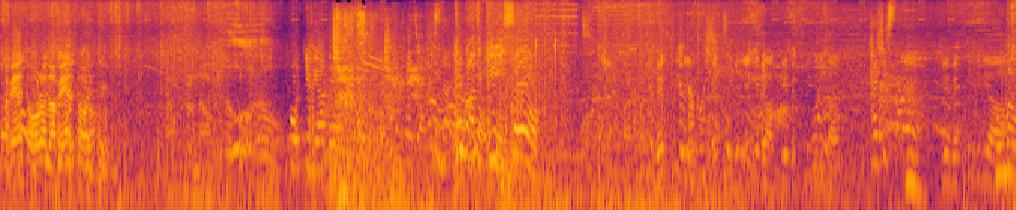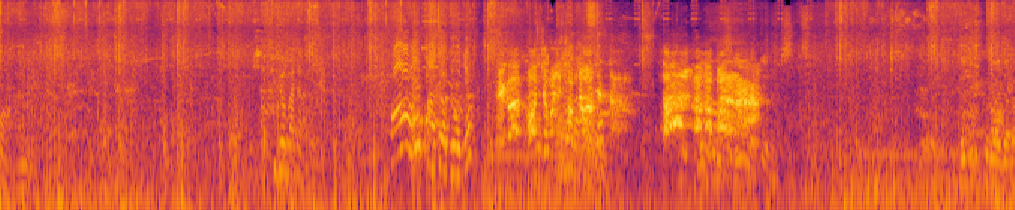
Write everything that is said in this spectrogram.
나 메한테 얼어 나 메한테 얼어 어, 언니 미안해. 형 아직 뒤에 있어요. 맥프리딜, 맥프리딜 얘기했다. 뒤에 맥프리딜이다. 다시 뒤에 맥프리딜이야. 고마워. 안 돼. 치료받아라. 아, 형 아직 누웠냐? 돼지기 소리 하잖아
